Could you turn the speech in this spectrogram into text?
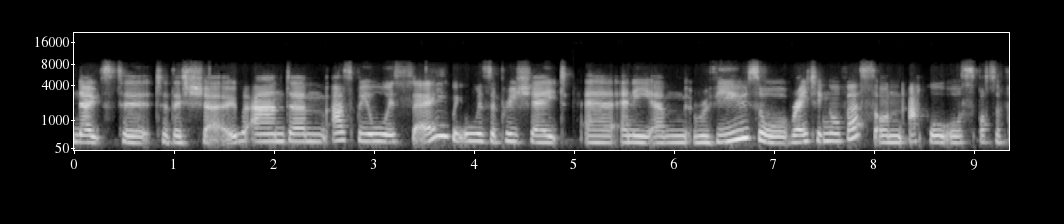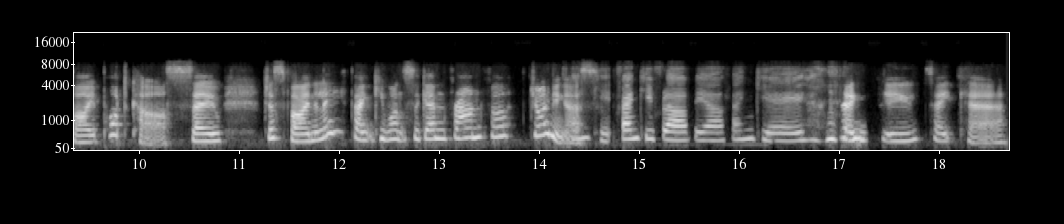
notes to, to this show. And um, as we always say, we always appreciate uh, any um, reviews or rating of us on Apple or Spotify podcasts. So, just finally, thank you once again, Fran, for joining us. Thank you, thank you Flavia. Thank you. thank you. Take care.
